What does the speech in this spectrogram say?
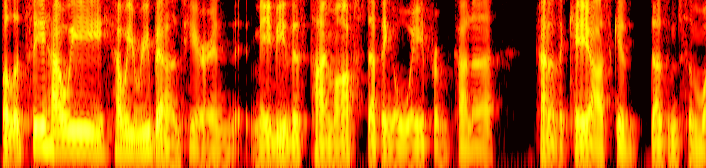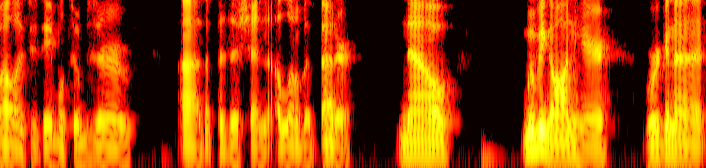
But let's see how we how we rebounds here and maybe this time off stepping away from kind of kind of the chaos gives does him some well as he's able to observe uh, the position a little bit better. Now, moving on here, we're to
